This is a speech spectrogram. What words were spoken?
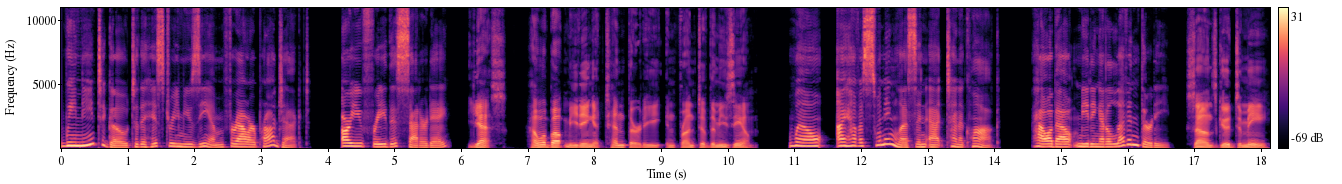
We need to go to the History Museum for our project. Are you free this Saturday? Yes. How about meeting at 10:30 in front of the museum? Well, I have a swimming lesson at 10 o'clock. How about meeting at 11:30? Sounds good to me.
